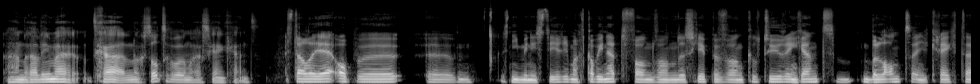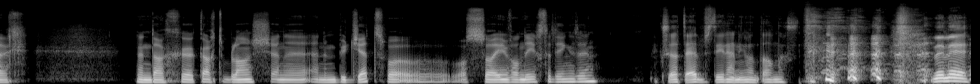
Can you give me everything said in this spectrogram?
Gaan er alleen maar... Het gaat nog zotter worden waarschijnlijk, Gent. Stel dat jij op, eh ehm, het is niet ministerie, maar het kabinet van, van de schepen van cultuur in Gent belandt en je krijgt daar een dag eh, carte blanche en, eh, en een budget. Wat, wat zou een van de eerste dingen zijn? Ik zou tijd besteden aan iemand anders. nee, nee.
